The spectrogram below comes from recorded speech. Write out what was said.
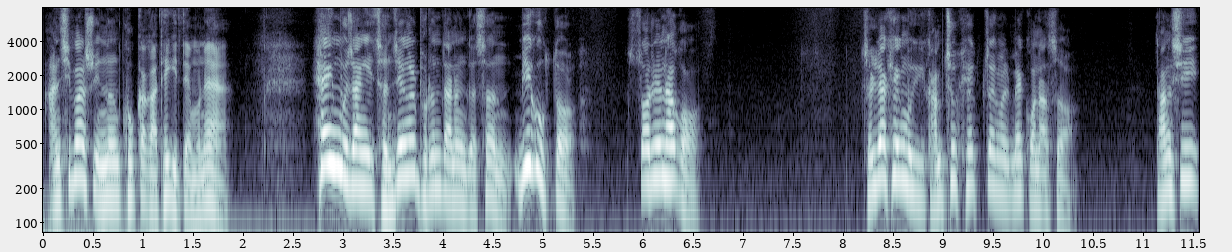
안심할 수 있는 국가가 되기 때문에 핵무장이 전쟁을 부른다는 것은 미국도 소련하고 전략 핵무기 감축 협정을 맺고 나서 당시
